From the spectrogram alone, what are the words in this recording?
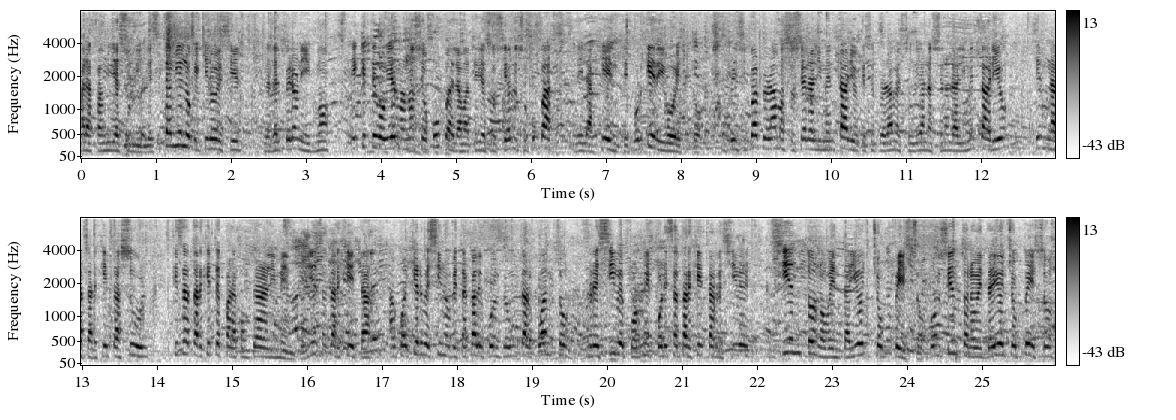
a las familias humildes. Y también lo que quiero decir desde el peronismo es que este gobierno no se ocupa de la materia social, no se ocupa de la gente. ¿Por qué digo esto? El principal programa social alimentario, que es el programa de seguridad nacional alimentario, tiene una tarjeta azul que esa tarjeta es para comprar alimentos y esa tarjeta a cualquier vecino que está acá le pueden preguntar cuánto recibe por mes por esa tarjeta, recibe 198 pesos. Con 198 pesos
